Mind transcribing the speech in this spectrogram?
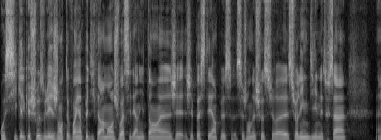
aussi quelque chose où les gens te voient un peu différemment. Je vois ces derniers temps, j'ai posté un peu ce, ce, genre de choses sur, sur LinkedIn et tout ça. Euh,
